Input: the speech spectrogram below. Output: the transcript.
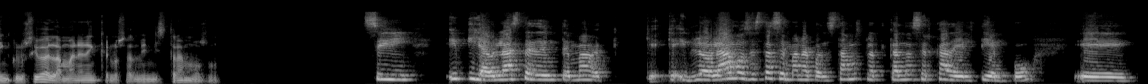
inclusive de la manera en que nos administramos, ¿no? Sí, y, y hablaste de un tema que, que, lo hablábamos esta semana cuando estábamos platicando acerca del tiempo, eh,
